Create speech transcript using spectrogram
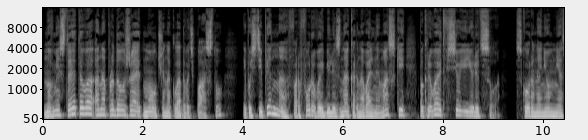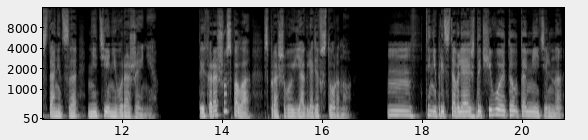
Но вместо этого она продолжает молча накладывать пасту, и постепенно фарфоровая белизна карнавальной маски покрывает все ее лицо. Скоро на нем не останется ни тени выражения. «Ты хорошо спала?» — спрашиваю я, глядя в сторону. «Ммм, ты не представляешь, до чего это утомительно.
